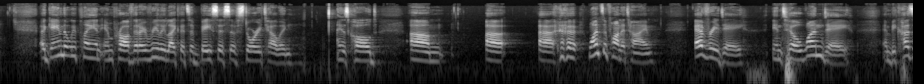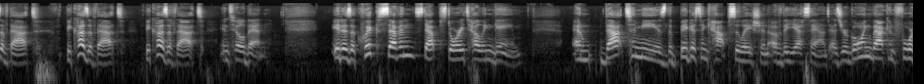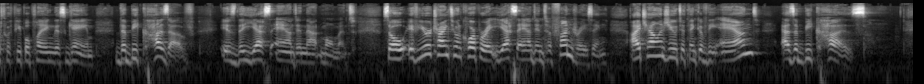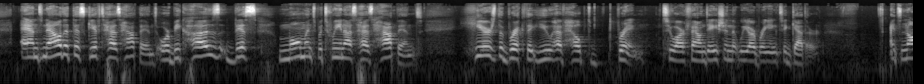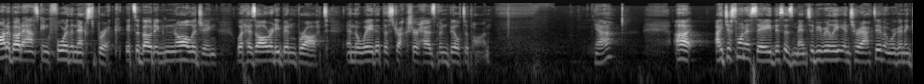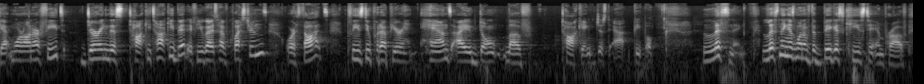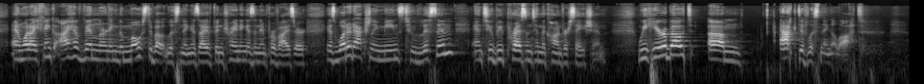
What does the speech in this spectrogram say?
A game that we play in improv that I really like that's a basis of storytelling is called um, uh, uh, Once Upon a Time, Every Day, Until One Day, and because of that, because of that, because of that, until then. It is a quick seven step storytelling game. And that to me is the biggest encapsulation of the yes and. As you're going back and forth with people playing this game, the because of is the yes and in that moment. So if you're trying to incorporate yes and into fundraising, I challenge you to think of the and as a because. And now that this gift has happened, or because this moment between us has happened, here's the brick that you have helped bring to our foundation that we are bringing together. It's not about asking for the next brick, it's about acknowledging what has already been brought and the way that the structure has been built upon. Yeah? Uh, I just want to say this is meant to be really interactive and we're going to get more on our feet. During this talkie talkie bit, if you guys have questions or thoughts, please do put up your hands. I don't love talking just at people listening. Listening is one of the biggest keys to improv. And what I think I have been learning the most about listening as I've been training as an improviser is what it actually means to listen and to be present in the conversation. We hear about um, active listening a lot,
